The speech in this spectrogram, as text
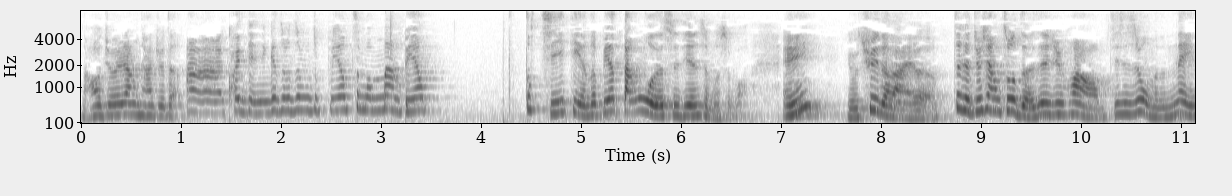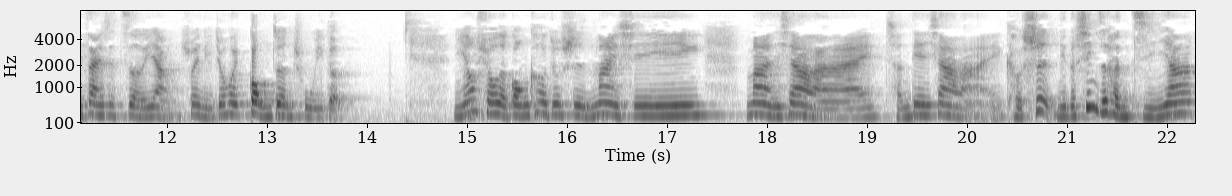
然后就会让他觉得啊，快点，你干什么这么不要这么慢，不要都几点了，不要耽误我的时间，什么什么，诶有趣的来了，这个就像作者这句话哦，其实是我们的内在是这样，所以你就会共振出一个。你要修的功课，就是耐心、慢下来、沉淀下来。可是你的性子很急呀，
